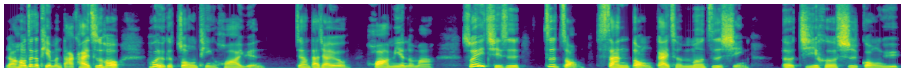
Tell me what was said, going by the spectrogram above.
然后这个铁门打开之后，会有一个中庭花园，这样大家有画面了吗？所以其实这种三栋盖成么字形的集合式公寓，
